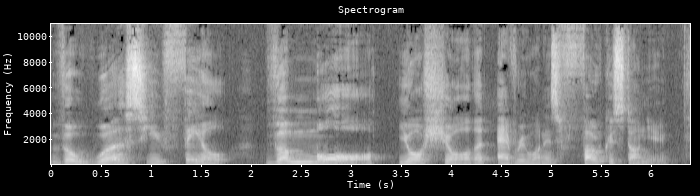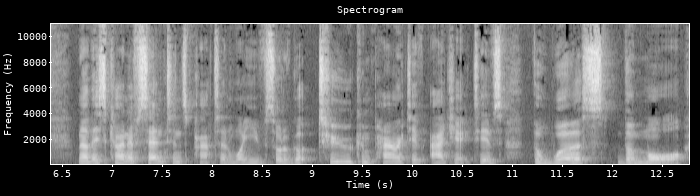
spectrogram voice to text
the worse you feel, the more you're sure that everyone is focused on you. Now, this kind of sentence pattern where you've sort of got two comparative adjectives, the worse, the more,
